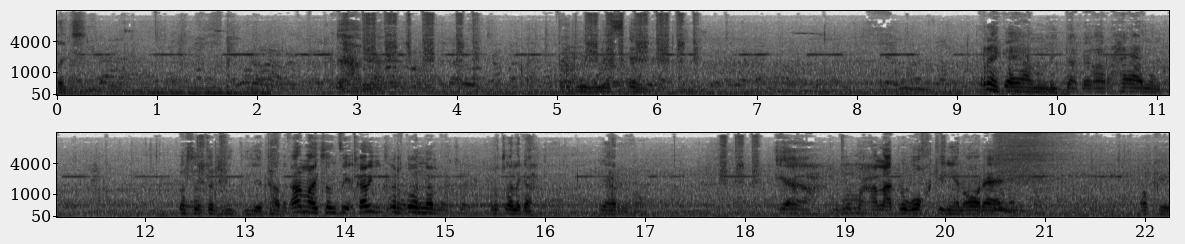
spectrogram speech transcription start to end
thanks. Yeah, man. فاتني مسألة. راه كيعانو اللي داك غير حيانو باش تقدر تجي ديليت هذا. غير مالك تنزيل غير ردونا رجع لك. يا ربا يا ربما حالا تو ووكينغ ان اول ذات أوكي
